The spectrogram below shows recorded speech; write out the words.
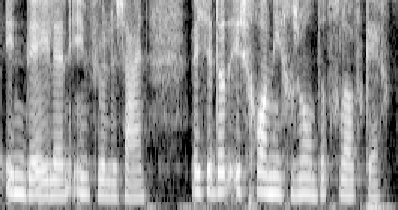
indelen en invullen zijn. Weet je, dat is gewoon niet gezond, dat geloof ik echt.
